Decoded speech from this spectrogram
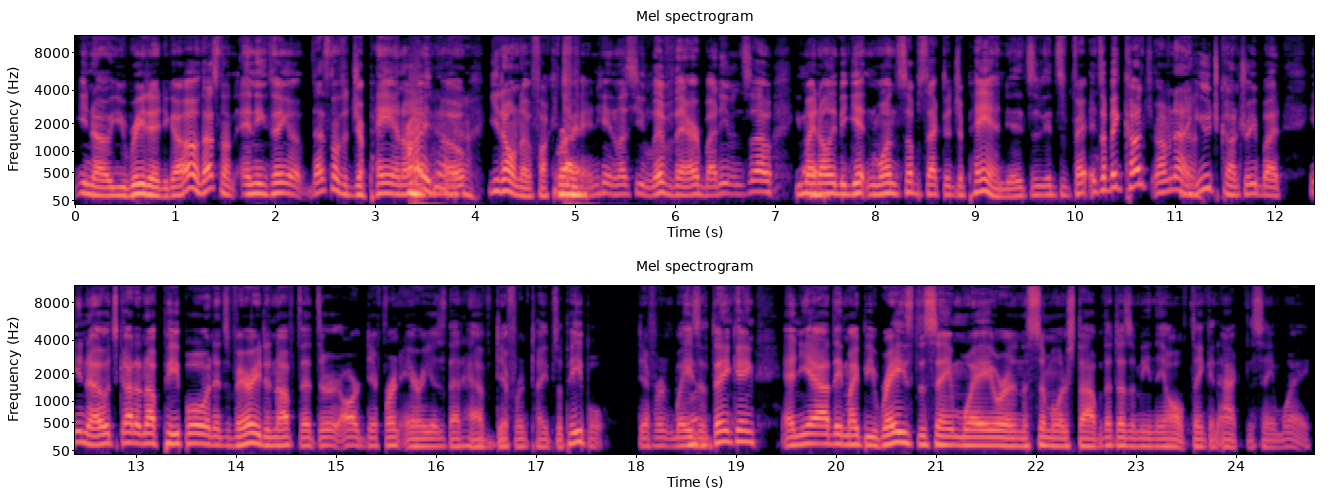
you know, you read it, you go, oh, that's not anything. uh, That's not the Japan I know. Yeah. You don't know fucking Right. Japan unless you live there. But even so, you might only be getting one subsect of Japan. It's it's a it's a big country. I'm not Yeah. a huge country, but you know, it's got enough people and it's varied enough that there are different areas that have different types of people. Different ways of thinking, and yeah, they might be raised the same way or in a similar style, but that doesn't mean they all think and act the same way.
